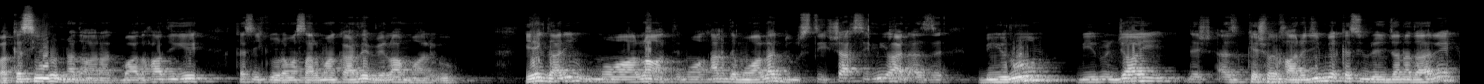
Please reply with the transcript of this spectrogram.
و کسی رو ندارد. بعدها دیگه کسی که را مسلمان کرده ولا مال او. یک داریم موالات عقد موالات دوستی. شخصی میاد از بیرون بیرون جای از کشور خارجی میاد. کسی رو اینجا نداره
